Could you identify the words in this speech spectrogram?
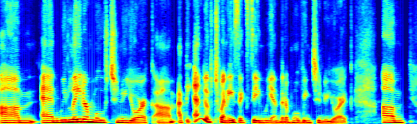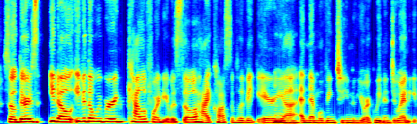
Um, and we later moved to New York. Um, at the end of 2016, we ended up moving to New York. Um, so there's, you know, even though we were in California, it was still a high cost of living area. Mm-hmm. And then moving to New York, we didn't do any,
